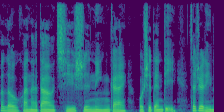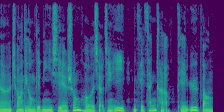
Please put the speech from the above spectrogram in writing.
Hello，欢迎来到其实你应该，我是 Dandy，在这里呢，希望提供给你一些生活小建议，你可以参考，可以预防，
